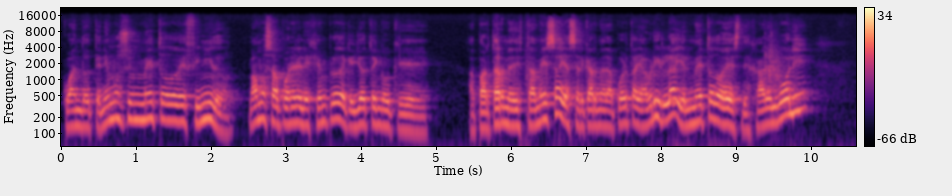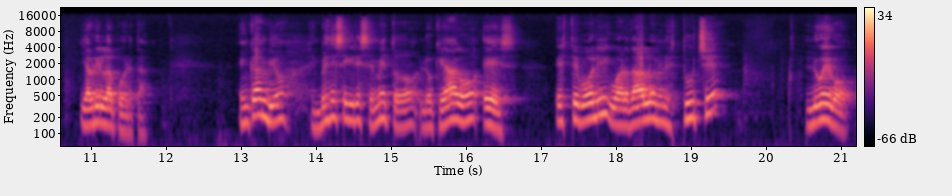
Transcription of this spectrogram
cuando tenemos un método definido. Vamos a poner el ejemplo de que yo tengo que apartarme de esta mesa y acercarme a la puerta y abrirla y el método es dejar el boli y abrir la puerta. En cambio, en vez de seguir ese método, lo que hago es este boli guardarlo en un estuche, luego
